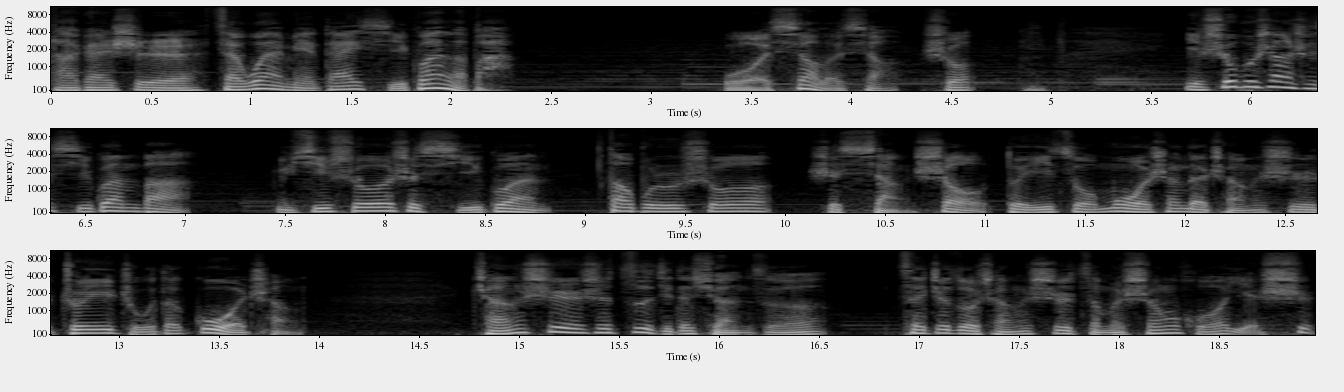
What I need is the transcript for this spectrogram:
大概是在外面待习惯了吧。”我笑了笑说：“也说不上是习惯吧，与其说是习惯，倒不如说。”是享受对一座陌生的城市追逐的过程，城市是自己的选择，在这座城市怎么生活也是。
